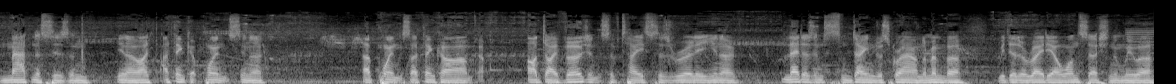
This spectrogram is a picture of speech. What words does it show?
madnesses, and you know, I, I think at points, you know, at points, I think our our divergence of taste has really, you know, led us into some dangerous ground. I remember we did a Radio One session and we were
